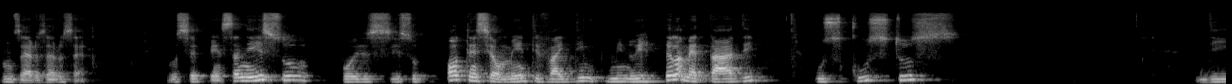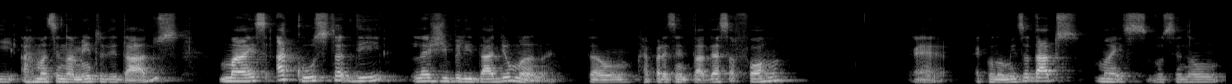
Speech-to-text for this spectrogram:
1000. Você pensa nisso, pois isso potencialmente vai diminuir pela metade os custos de armazenamento de dados, mas à custa de legibilidade humana. Então, representar dessa forma é, economiza dados, mas você não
